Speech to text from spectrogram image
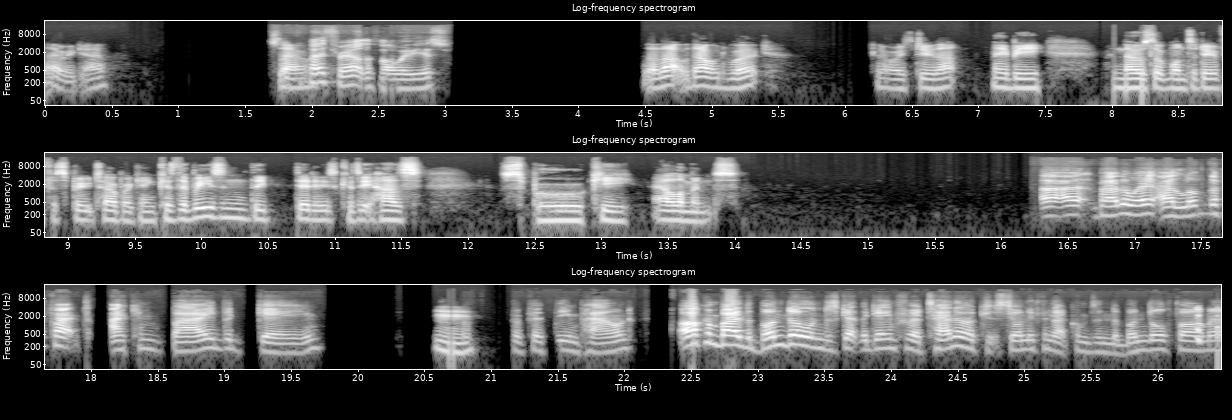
There we go. So I So, play three out of the four with you. so that that would work. Can always do that. Maybe and those that want to do it for Spooktober again, because the reason they did it is because it has spooky elements. Uh, by the way, I love the fact I can buy the game Mm. for fifteen pound. Or I can buy the bundle and just get the game for a tenner because it's the only thing that comes in the bundle for me.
